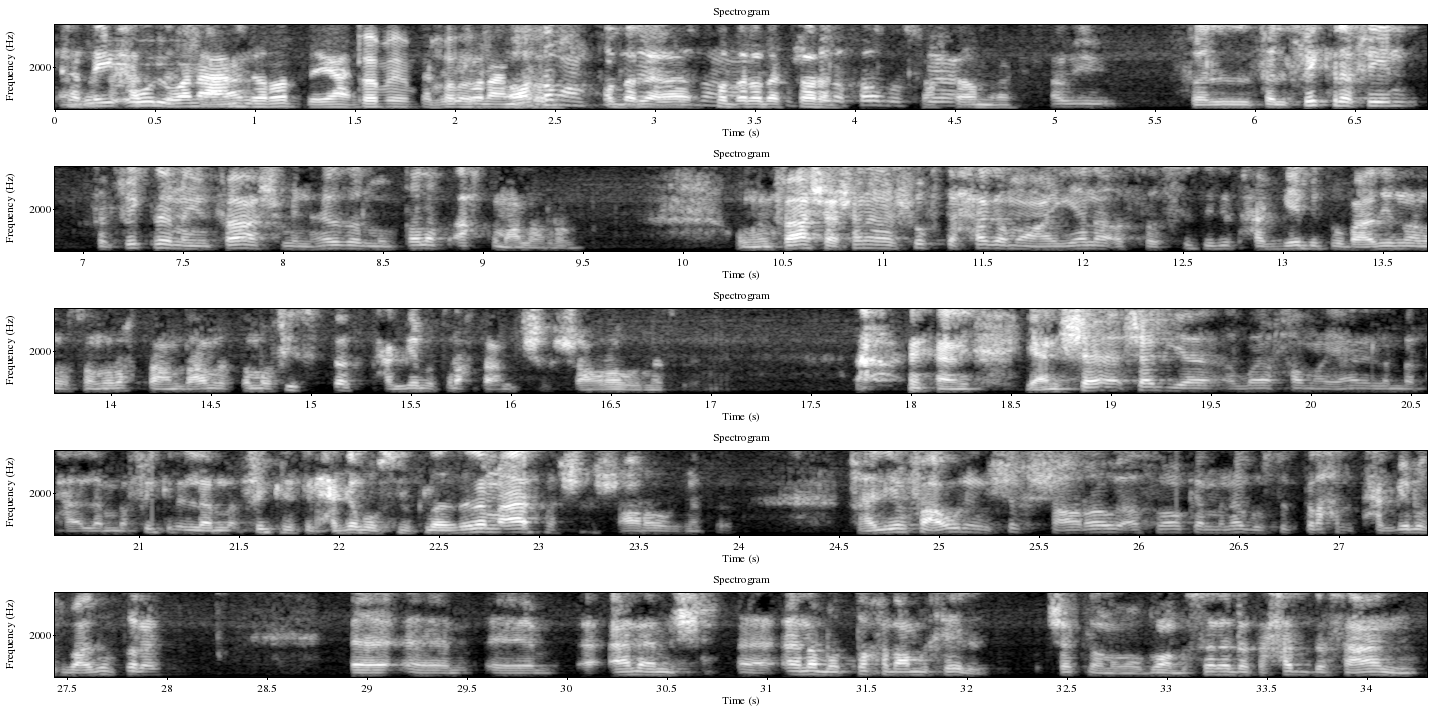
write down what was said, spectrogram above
خليه يقول وأنا عندي عن رد يعني. تمام خلاص. آه طبعا اتفضل اتفضل يا دكتور. خالص تحت يعني. أمرك. حبيبي. فالفكرة فين؟ فالفكرة ما ينفعش من هذا المنطلق أحكم على الرجل. وما ينفعش عشان أنا شفت حاجة معينة أصل الست دي اتحجبت وبعدين أنا مثلا رحت عند عمرو طب ما في ستات اتحجبت ورحت عند الشعراوي مثلا. يعني يعني شا- شادية الله يرحمها يعني لما. لما فكر لما فكرة الحجاب وصلت لها لما قعدت مع الشيخ الشعراوي مثلا. فهل ينفع أقول إن الشيخ الشعراوي أصلا هو كان منهجه الست راحت اتحجبت وبعدين طلعت؟ آه، آم، آم، أنا مش آه، أنا بنتقد عمرو خالد شكلا وموضوعا بس أنا بتحدث عن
